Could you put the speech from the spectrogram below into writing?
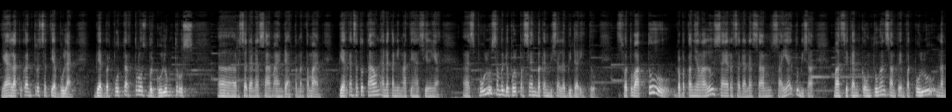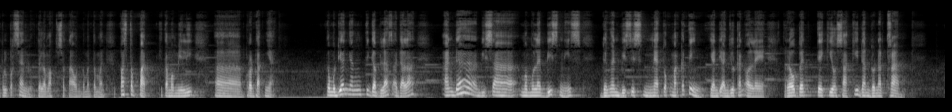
Ya, lakukan terus setiap bulan biar berputar terus, bergulung terus uh, reksadana saham Anda, teman-teman. Biarkan satu tahun Anda akan nikmati hasilnya. 10 eh, sampai 20 persen bahkan bisa lebih dari itu. Suatu waktu beberapa tahun yang lalu saya rasa dana saham saya itu bisa menghasilkan keuntungan sampai 40 60 persen loh dalam waktu setahun teman-teman. Pas tepat kita memilih uh, produknya. Kemudian yang 13 adalah Anda bisa memulai bisnis dengan bisnis network marketing yang dianjurkan oleh Robert T. Kiyosaki dan Donald Trump.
